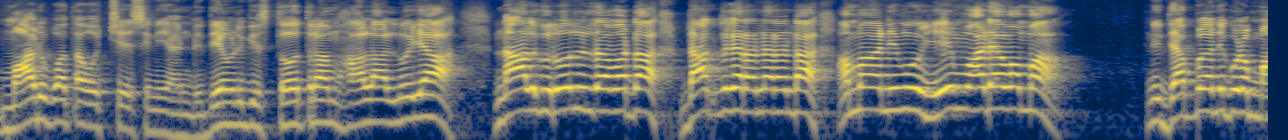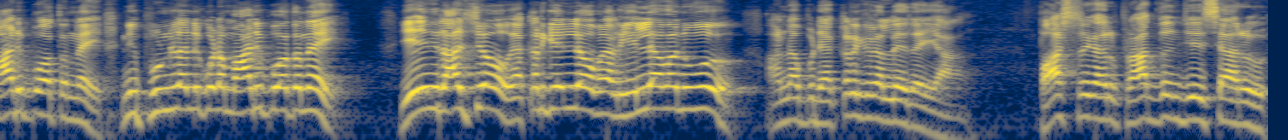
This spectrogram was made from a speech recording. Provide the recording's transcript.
మాడిపోతా వచ్చేసినాయి అండి. దేవునికి స్తోత్రం. హాలాలుయ నాలుగు రోజుల తర్వాత డాక్టర్ గారు అన్నారంట అమ్మా నువ్వు ఏం వాడావమ్మా? నీ దెబ్బలన్నీ కూడా మాడిపోతున్నాయి. నీ పుండ్లన్నీ కూడా మాడిపోతున్నాయి. ఏది రాసావు ఎక్కడికి వెళ్ళావు? అక్కడికి వెళ్ళావా నువ్వు? అన్నప్పుడు ఎక్కడికి వెళ్ళలేదయ్యా. పాస్టర్ గారు ప్రార్థన చేశారు.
